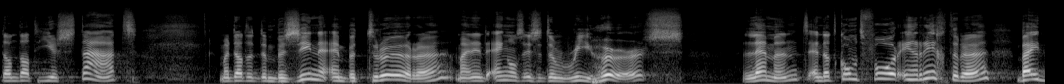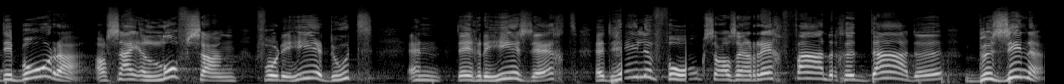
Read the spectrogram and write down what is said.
dan dat hier staat, maar dat het een bezinnen en betreuren, maar in het Engels is het een rehearse, lament. En dat komt voor in Richteren bij Deborah. Als zij een lofzang voor de Heer doet en tegen de Heer zegt: Het hele volk zal zijn rechtvaardige daden bezinnen.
